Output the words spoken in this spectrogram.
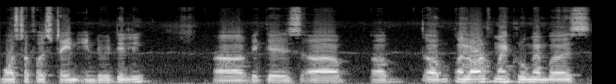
most of us train individually because a lot of my crew members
